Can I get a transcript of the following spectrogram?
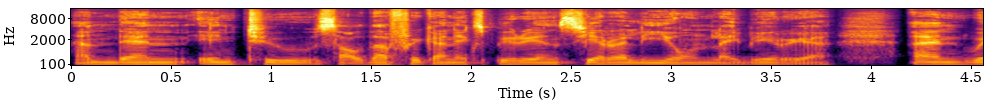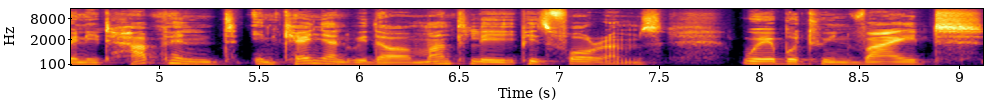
and then into South African experience, Sierra Leone, Liberia. And when it happened in Kenya and with our monthly peace forums, we were able to invite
